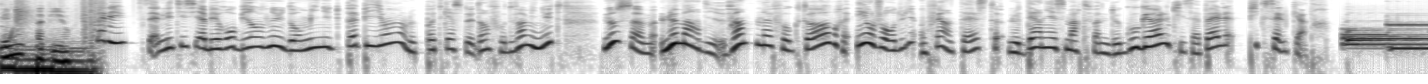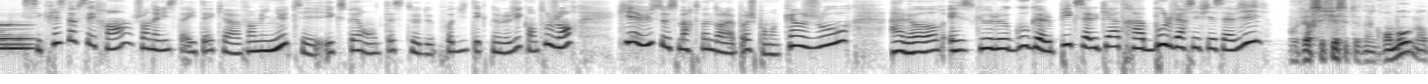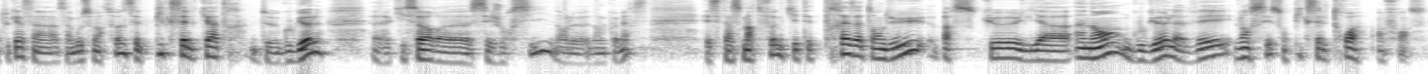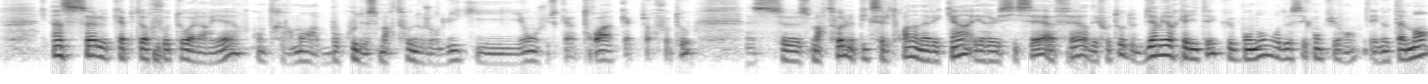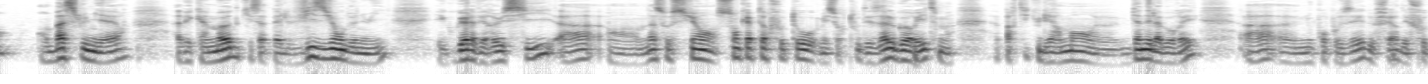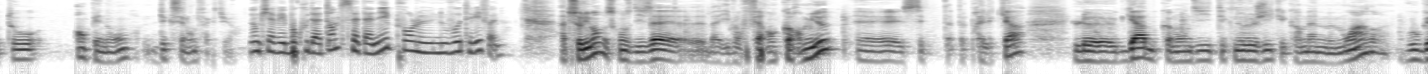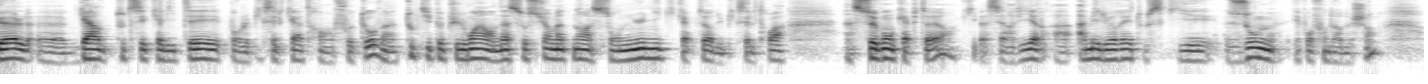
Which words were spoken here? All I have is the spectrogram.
Minute Papillon. Salut, c'est Laetitia Béraud, bienvenue dans Minute Papillon, le podcast d'info de 20 minutes. Nous sommes le mardi 29 octobre et aujourd'hui on fait un test, le dernier smartphone de Google qui s'appelle Pixel 4. C'est Christophe Seffrin, journaliste high-tech à 20 minutes et expert en test de produits technologiques en tout genre, qui a eu ce smartphone dans la poche pendant 15 jours. Alors, est-ce que le Google Pixel 4 a bouleversifié sa vie? Bouleversifier, c'est peut-être un grand mot, mais en tout cas, c'est un, beau smartphone. C'est le Pixel 4 de Google euh, qui sort euh, ces jours-ci dans le, dans le commerce. Et c'est un smartphone qui était très attendu parce que il y a un an, Google avait lancé son Pixel 3 en France. Un seul capteur photo à l'arrière, contrairement à beaucoup de smartphones aujourd'hui qui ont jusqu'à trois capteurs photo. Ce smartphone, le Pixel 3, n'en avait qu'un et réussissait à faire des photos de bien meilleure qualité que bon nombre de ses concurrents, et notamment en basse lumière avec un mode qui s'appelle vision de nuit. Et Google avait réussi à, en associant son capteur photo, mais surtout des algorithmes particulièrement bien élaborés, à nous proposer de faire des photos en pénombre d'excellentes factures. Donc il y avait beaucoup d'attentes cette année pour le nouveau téléphone. Absolument, parce qu'on se disait, euh, bah, ils vont faire encore mieux, et c'est à peu près le cas. Le gap, comme on dit, technologique est quand même moindre. Google euh, garde toutes ses qualités pour le Pixel 4 en photo, va un tout petit peu plus loin en associant maintenant à son unique capteur du Pixel 3 un second capteur qui va servir à améliorer tout ce qui est zoom et profondeur de champ.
